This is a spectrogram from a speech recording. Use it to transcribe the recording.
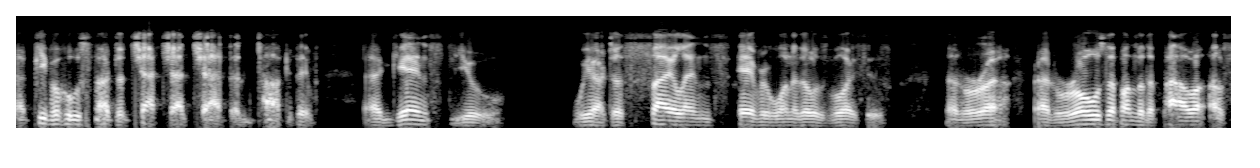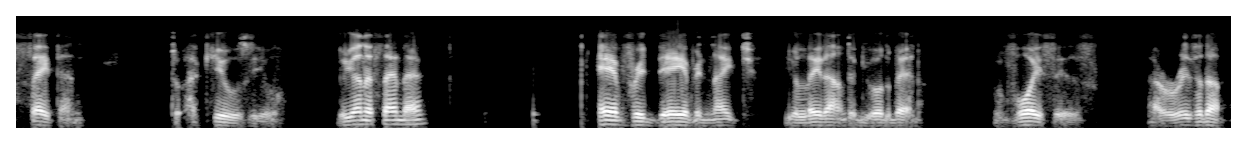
That people who start to chat, chat, chat, and talkative against you, we are to silence every one of those voices that, ro- that rose up under the power of Satan to accuse you. Do you understand that? Every day, every night, you lay down to go to bed. Voices are risen up.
